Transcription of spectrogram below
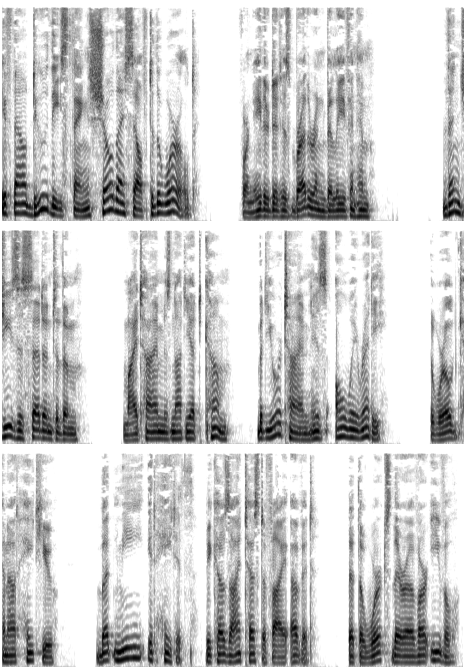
If thou do these things, show thyself to the world. For neither did his brethren believe in him. Then Jesus said unto them, My time is not yet come, but your time is alway ready. The world cannot hate you, but me it hateth, because I testify of it, that the works thereof are evil.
